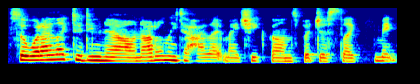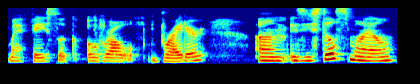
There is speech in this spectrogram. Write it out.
So what I like to do now, not only to highlight my cheekbones, but just like make my face look overall brighter, um, is you still smile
